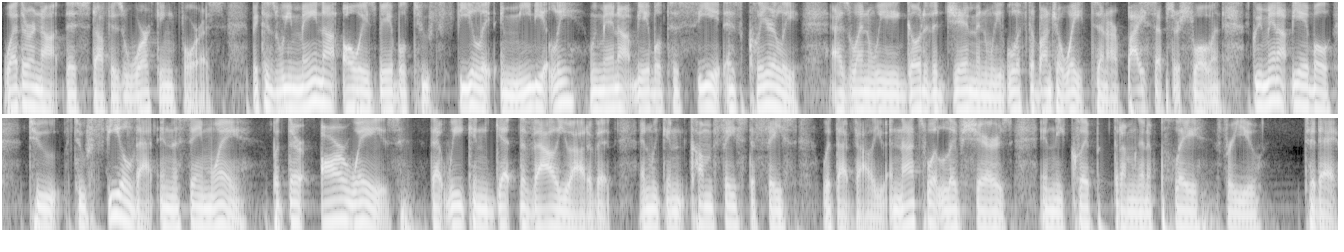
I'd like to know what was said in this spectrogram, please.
whether or not this stuff is working for us? Because we may not always be able to feel it immediately. We may not be able to see it as clearly as when we go to the gym and we lift a bunch of weights and our biceps are swollen. Like we may not be able to, to feel that in the same way but there are ways that we can get the value out of it and we can come face to face with that value. And that's what Liv shares in the clip that I'm going to play for you today.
